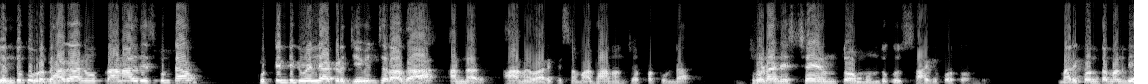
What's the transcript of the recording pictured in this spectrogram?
ఎందుకు వృధాగా నువ్వు ప్రాణాలు తీసుకుంటావు? పుట్టింటికి వెళ్ళి అక్కడ జీవించరాదా? అన్నారు. ఆమె వారికి సమాధానం చెప్పకుండా దృఢ నిశ్చయంతో ముందుకు సాగిపోతోంది. మరికొంతమంది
